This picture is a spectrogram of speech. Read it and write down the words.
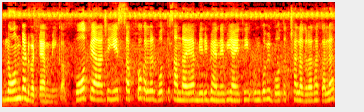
लोन का दुपट्टा है अम्मी का। बहुत प्यारा अच्छा ये सबको कलर बहुत पसंद आया मेरी बहनें भी आई थी, उनको भी बहुत अच्छा लग रहा था कलर।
